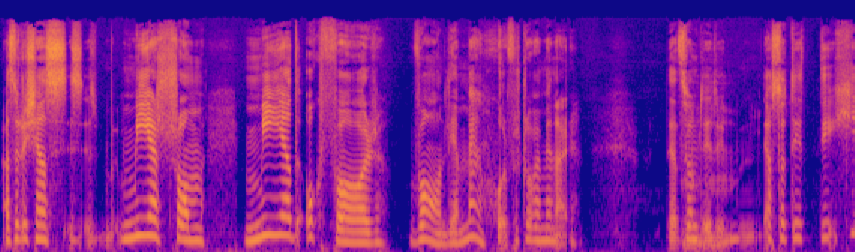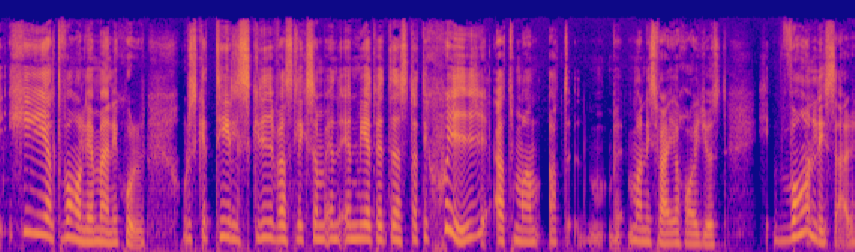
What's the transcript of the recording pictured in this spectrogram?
Alltså det känns mer som med och för vanliga människor, förstår vad jag menar? Det, som, mm. alltså det, det, är helt vanliga människor. Och det ska tillskrivas liksom en, en medveten strategi att man, att man i Sverige har just vanlisar.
